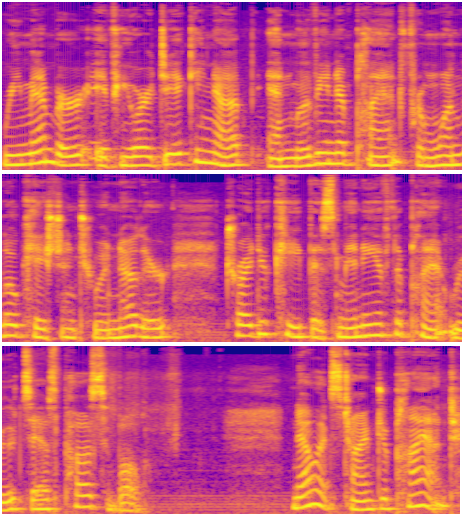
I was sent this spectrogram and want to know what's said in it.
Remember, if you are digging up and moving a plant from one location to another, try to keep as many of the plant roots as possible. Now it's time to plant.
